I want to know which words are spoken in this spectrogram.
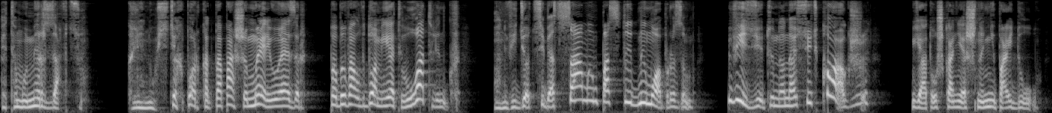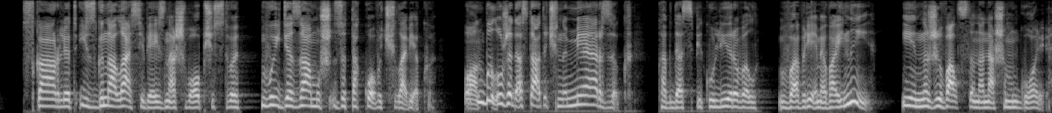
этому мерзавцу. Клянусь, с тех пор, как папаша Мэри Уэзер побывал в доме Эд Уотлинг, он ведет себя самым постыдным образом. Визиты наносить как же? Я-то уж, конечно, не пойду. Скарлетт изгнала себя из нашего общества, выйдя замуж за такого человека. Он был уже достаточно мерзок, когда спекулировал во время войны и наживался на нашем горе.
